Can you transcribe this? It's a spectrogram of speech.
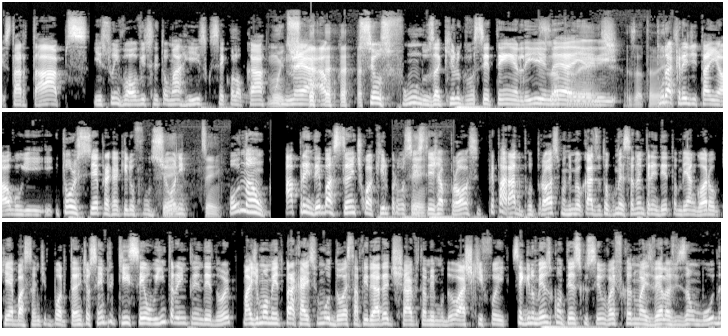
Startups, isso envolve você tomar riscos, você colocar Muitos. né, os seus fundos, aquilo que você tem ali, né? E, Exatamente. Exatamente. por acreditar em algo e, e torcer para que aquilo funcione Sim, sim. ou não. Aprender bastante com aquilo para você Sim. esteja próximo, preparado para o próximo. No meu caso, eu estou começando a empreender também agora, o que é bastante importante. Eu sempre quis ser o intraempreendedor, mas de um momento para cá isso mudou, essa virada de chave também mudou. Eu acho que foi seguindo o mesmo contexto que o seu, vai ficando mais velho, a visão muda.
